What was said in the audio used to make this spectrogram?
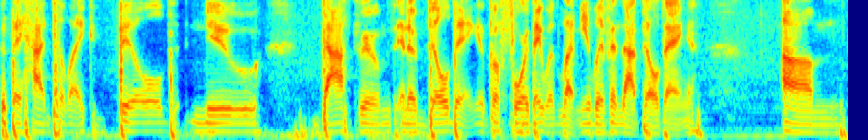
that they had to like build new bathrooms in a building before they would let me live in that building. Um,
